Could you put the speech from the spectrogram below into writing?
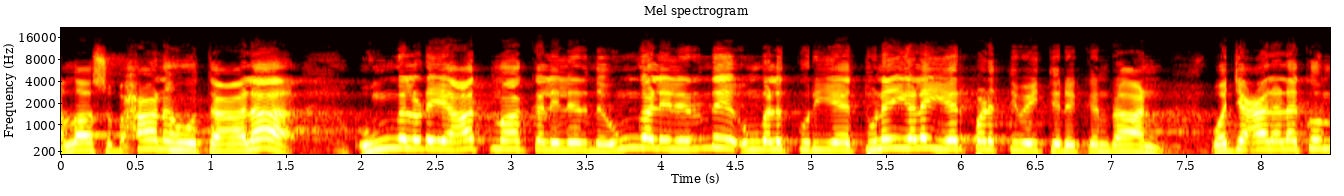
அல்லாஹ் சுபஹானஹூத்தாலா உங்களுடைய ஆத்மாக்களிலிருந்து உங்களிலிருந்து உங்களுக்குரிய துணைகளை ஏற்படுத்தி வைத்திருக்கின்றான். ஒஜாலலக்கும்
